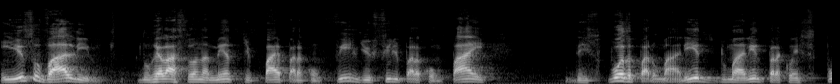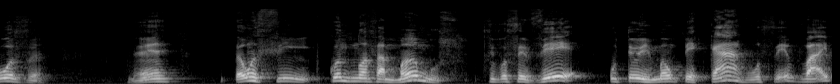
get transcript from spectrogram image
E isso vale no relacionamento de pai para com filho, de filho para com pai, de esposa para o marido, do marido para com a esposa né? Então, assim, quando nós amamos, se você vê o teu irmão pecar, você vai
